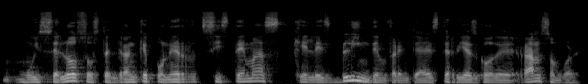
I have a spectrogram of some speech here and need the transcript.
muy celosos, tendrán que poner sistemas que les blinden frente a este riesgo de ransomware.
